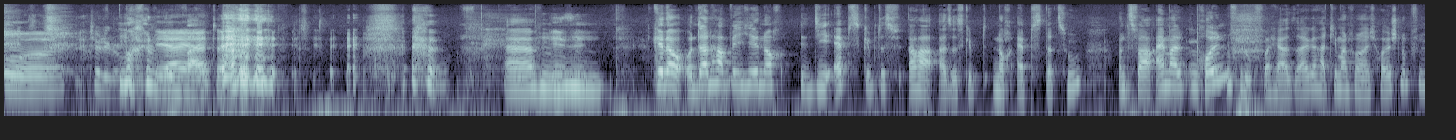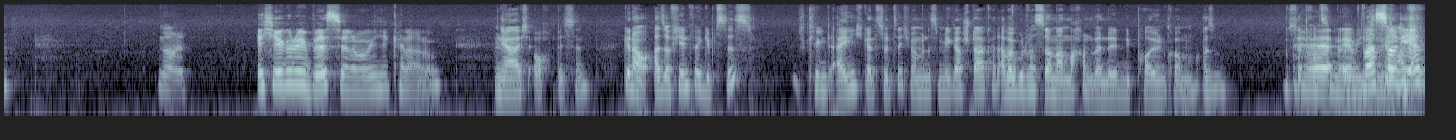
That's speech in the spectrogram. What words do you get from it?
Oh. Entschuldigung. machen wir Ja, ja. weiter. ähm, Easy. Genau, und dann haben wir hier noch die Apps gibt es, aha, also es gibt noch Apps dazu. Und zwar einmal Pollenflugvorhersage. Hat jemand von euch Heuschnupfen? Nein. Ich irgendwie ein bisschen, aber hier keine Ahnung. Ja, ich auch ein bisschen. Genau, also auf jeden Fall gibt es das. Das Klingt eigentlich ganz witzig, wenn man das mega stark hat. Aber gut, was soll man machen, wenn die Pollen kommen? Also muss ja trotzdem Äh, irgendwie was soll die ja. App,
